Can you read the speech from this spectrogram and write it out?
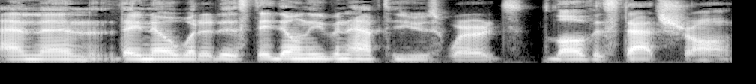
and then they know what it is. They don't even have to use words. Love is that strong,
